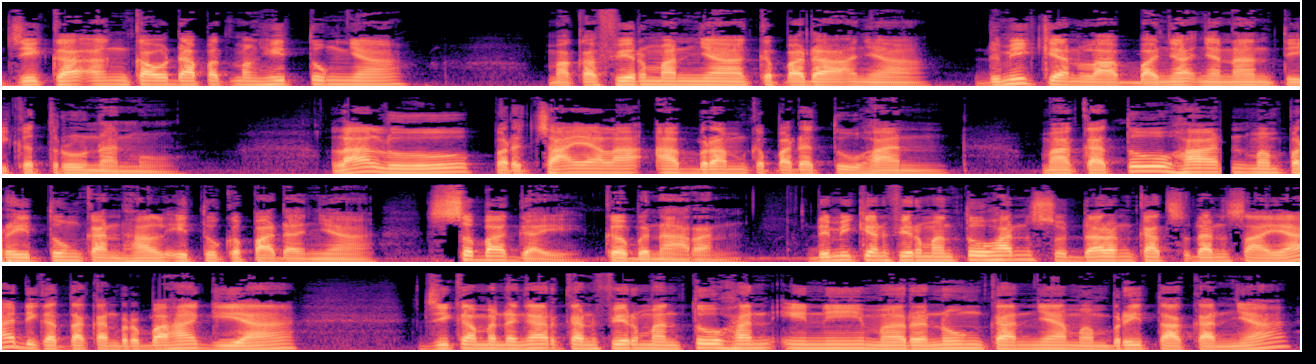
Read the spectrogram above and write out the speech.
Jika engkau dapat menghitungnya, maka firmannya kepadanya, demikianlah banyaknya nanti keturunanmu. Lalu percayalah Abram kepada Tuhan, maka Tuhan memperhitungkan hal itu kepadanya sebagai kebenaran. Demikian firman Tuhan, saudara dan saya dikatakan berbahagia jika mendengarkan firman Tuhan ini, merenungkannya, memberitakannya,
